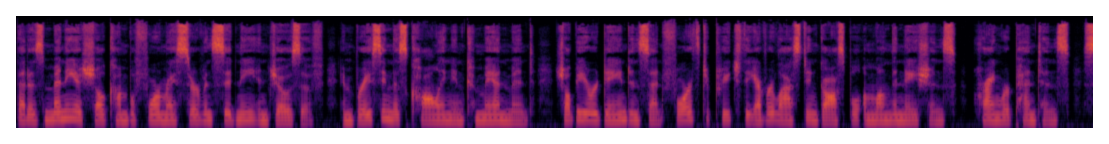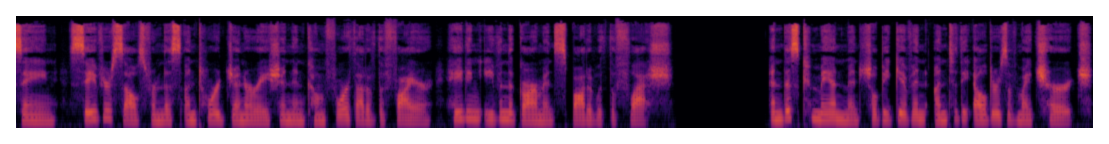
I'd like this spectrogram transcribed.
that as many as shall come before my servants Sidney and Joseph, embracing this calling and commandment, shall be ordained and sent forth to preach the everlasting gospel among the nations, crying repentance, saying, Save yourselves from this untoward generation and come forth out of the fire, hating even the garment spotted with the flesh. And this commandment shall be given unto the elders of my church,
